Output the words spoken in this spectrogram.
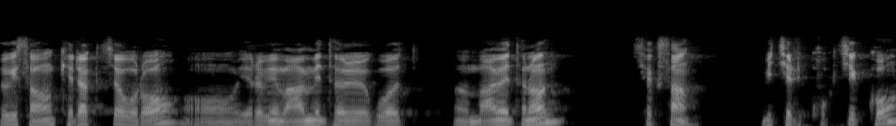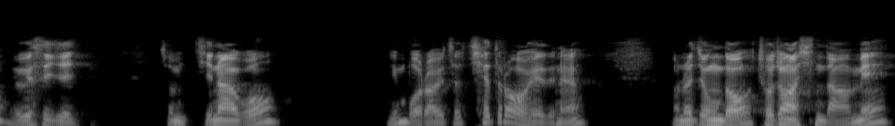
여기서 계략적으로 어, 여러분이 마음에 들고 어, 마음에 드는 색상 밑을 콕 찍고 여기서 이제 좀 진하고 이 뭐라 그러죠? 채도라고 해야 되나요? 어느 정도 조정하신 다음에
